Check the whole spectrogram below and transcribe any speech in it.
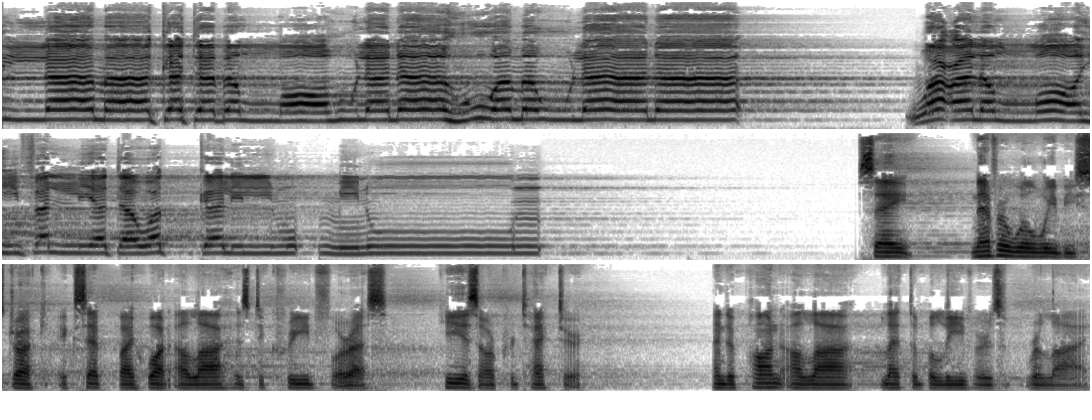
إلا ما كتب الله لنا هو مولانا وعلى الله فليتوكل المؤمنون Say, Never will we be struck except by what Allah has decreed for us. He is our protector. And upon Allah let the believers rely.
